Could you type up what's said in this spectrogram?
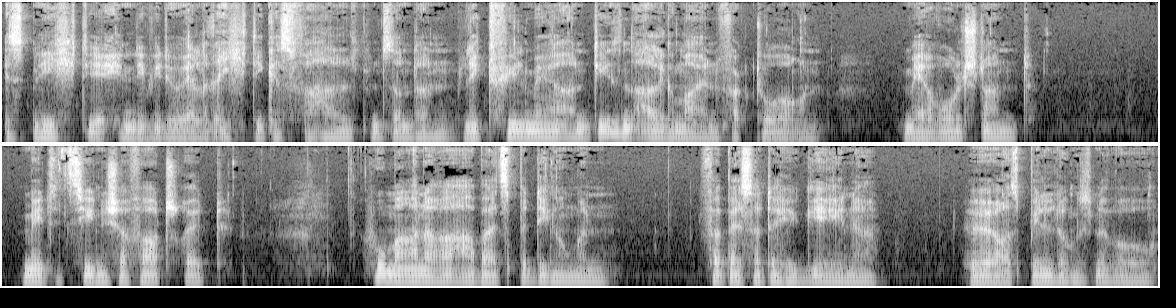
ist nicht ihr individuell richtiges Verhalten, sondern liegt vielmehr an diesen allgemeinen Faktoren. Mehr Wohlstand, medizinischer Fortschritt, humanere Arbeitsbedingungen, verbesserte Hygiene, höheres Bildungsniveau,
